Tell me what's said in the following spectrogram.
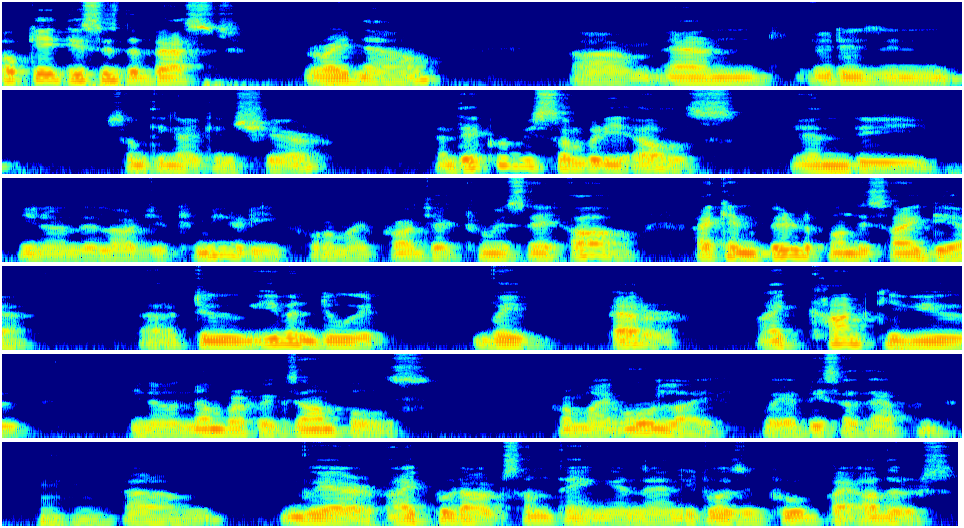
okay, this is the best right now, um, and it is in something I can share, and there could be somebody else in the you know in the larger community for my project who may say, oh, I can build upon this idea uh, to even do it way better. I can't give you you know a number of examples from my own life where this has happened. Hmm um, where I put out something and then it was improved by others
